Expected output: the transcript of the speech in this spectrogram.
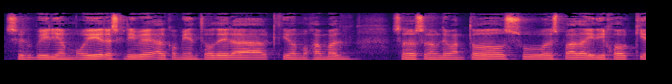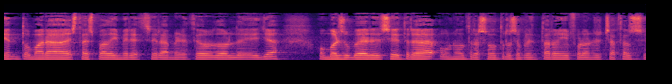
Sir William Muir escribe al comienzo de la acción Muhammad Sallallahu levantó su espada y dijo ¿Quién tomará esta espada y merecerá merecedor de ella? Omar Zubair, etc. Uno tras otro se presentaron y fueron rechazados.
